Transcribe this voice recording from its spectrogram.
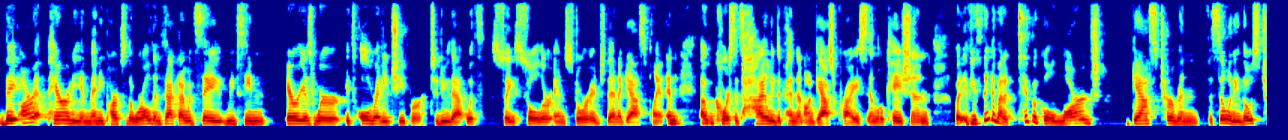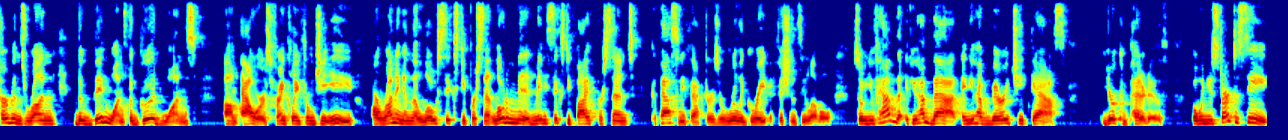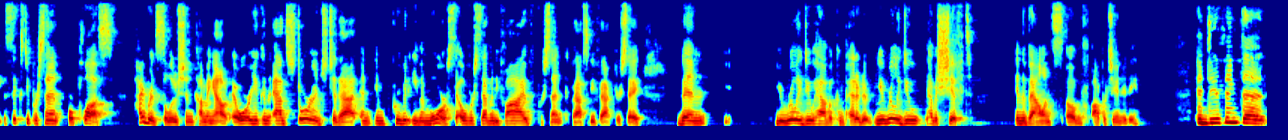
They are at parity in many parts of the world. In fact, I would say we've seen areas where it's already cheaper to do that with, say, solar and storage than a gas plant. And of course, it's highly dependent on gas price and location. But if you think about a typical large gas turbine facility, those turbines run the big ones, the good ones, um, ours, frankly, from GE, are running in the low 60%, low to mid, maybe 65% capacity factor is a really great efficiency level. So you have that, if you have that and you have very cheap gas, you're competitive. But when you start to see 60% or plus hybrid solution coming out, or you can add storage to that and improve it even more, so over 75% capacity factor, say, then you really do have a competitive, you really do have a shift in the balance of opportunity. And do you think that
